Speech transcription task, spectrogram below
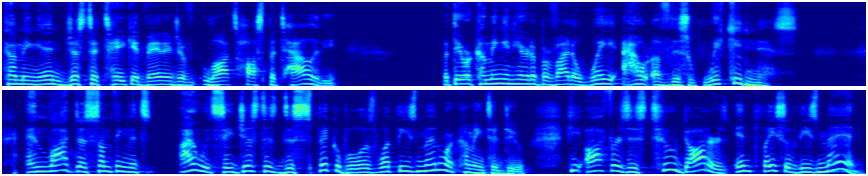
coming in just to take advantage of Lot's hospitality. But they were coming in here to provide a way out of this wickedness. And Lot does something that's, I would say, just as despicable as what these men were coming to do. He offers his two daughters in place of these men.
